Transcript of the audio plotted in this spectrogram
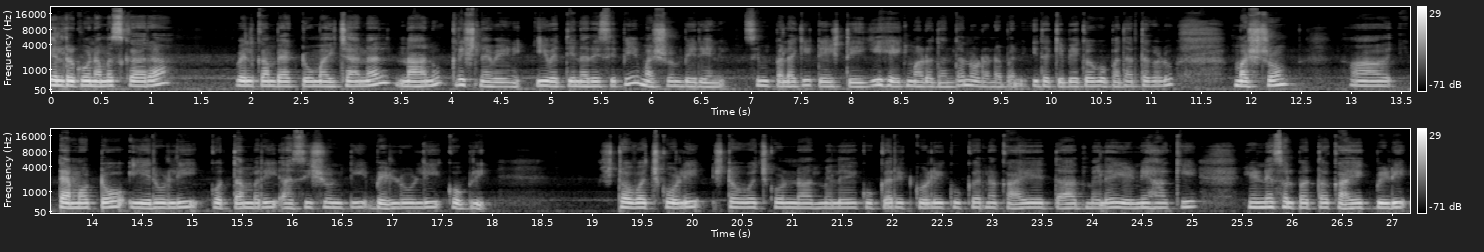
ಎಲ್ರಿಗೂ ನಮಸ್ಕಾರ. Welcome back to my channel ನಾನು ಕೃಷ್ಣವೇಣಿ. ಇವತ್ತಿನ ರೆಸಿಪಿ ಮಶ್ರೂಮ್ ಬಿರಿಯಾನಿ ಸಿಂಪಲಾಗಿ ಟೇಸ್ಟಿಯಾಗಿ ಹೇಗೆ ಮಾಡೋದಂತ ನೋಡೋಣ ಬನ್ನಿ. ಇದಕ್ಕೆ ಬೇಕಾಗುವ ಪದಾರ್ಥಗಳು ಮಶ್ರೂಮ್ ಟೊಮೊಟೊ, ಈರುಳ್ಳಿ, ಕೊತ್ತಂಬರಿ, ಹಸಿ ಶುಂಠಿ, ಬೆಳ್ಳುಳ್ಳಿ, ಕೊಬ್ಬರಿ. ಸ್ಟವ್ ಹಚ್ಕೊಳ್ಳಿ. ಸ್ಟವ್ ಹಚ್ಕೊಂಡಾದ್ಮೇಲೆ ಕುಕ್ಕರ್ ಇಟ್ಕೊಳ್ಳಿ. ಕುಕ್ಕರ್ನ ಕಾಯಿ ಎಣ್ಣೆ ಹಾಕಿ. ಎಣ್ಣೆ ಸ್ವಲ್ಪ ಹೊತ್ತು ಕಾಯಕ್ಕೆ ಬಿಡಿ.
